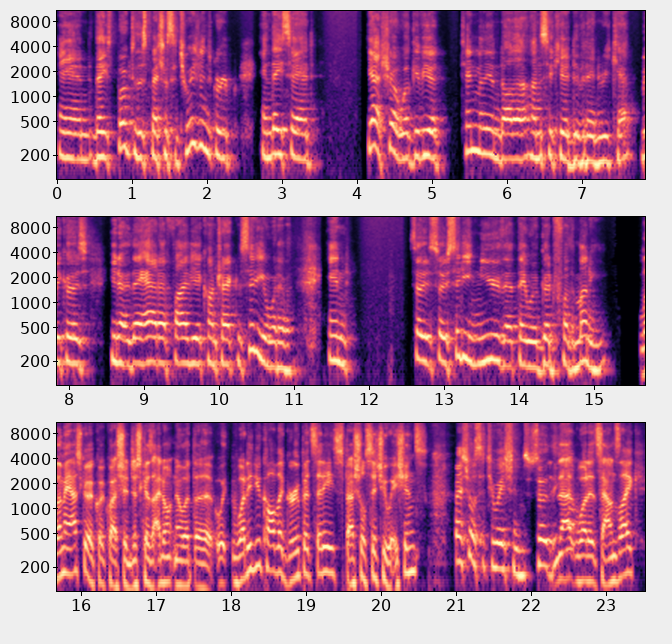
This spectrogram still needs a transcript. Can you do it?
and they spoke to the special situations group, and they said, "Yeah, sure, we'll give you a." $10 million unsecured dividend recap because you know they had a five year contract with Citi or whatever and so so Citi knew that they were good for the money let me ask you a quick question, just because I don't know what the what did you call the group at Citi? Special situations. Special situations. So is that what it sounds like?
